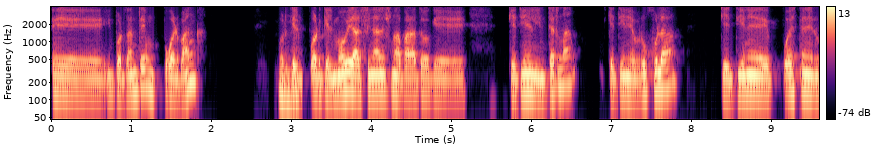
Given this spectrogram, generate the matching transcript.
eh, importante, un power bank, porque, el, porque el móvil al final es un aparato que, que tiene linterna, que tiene brújula, que tiene, puedes tener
